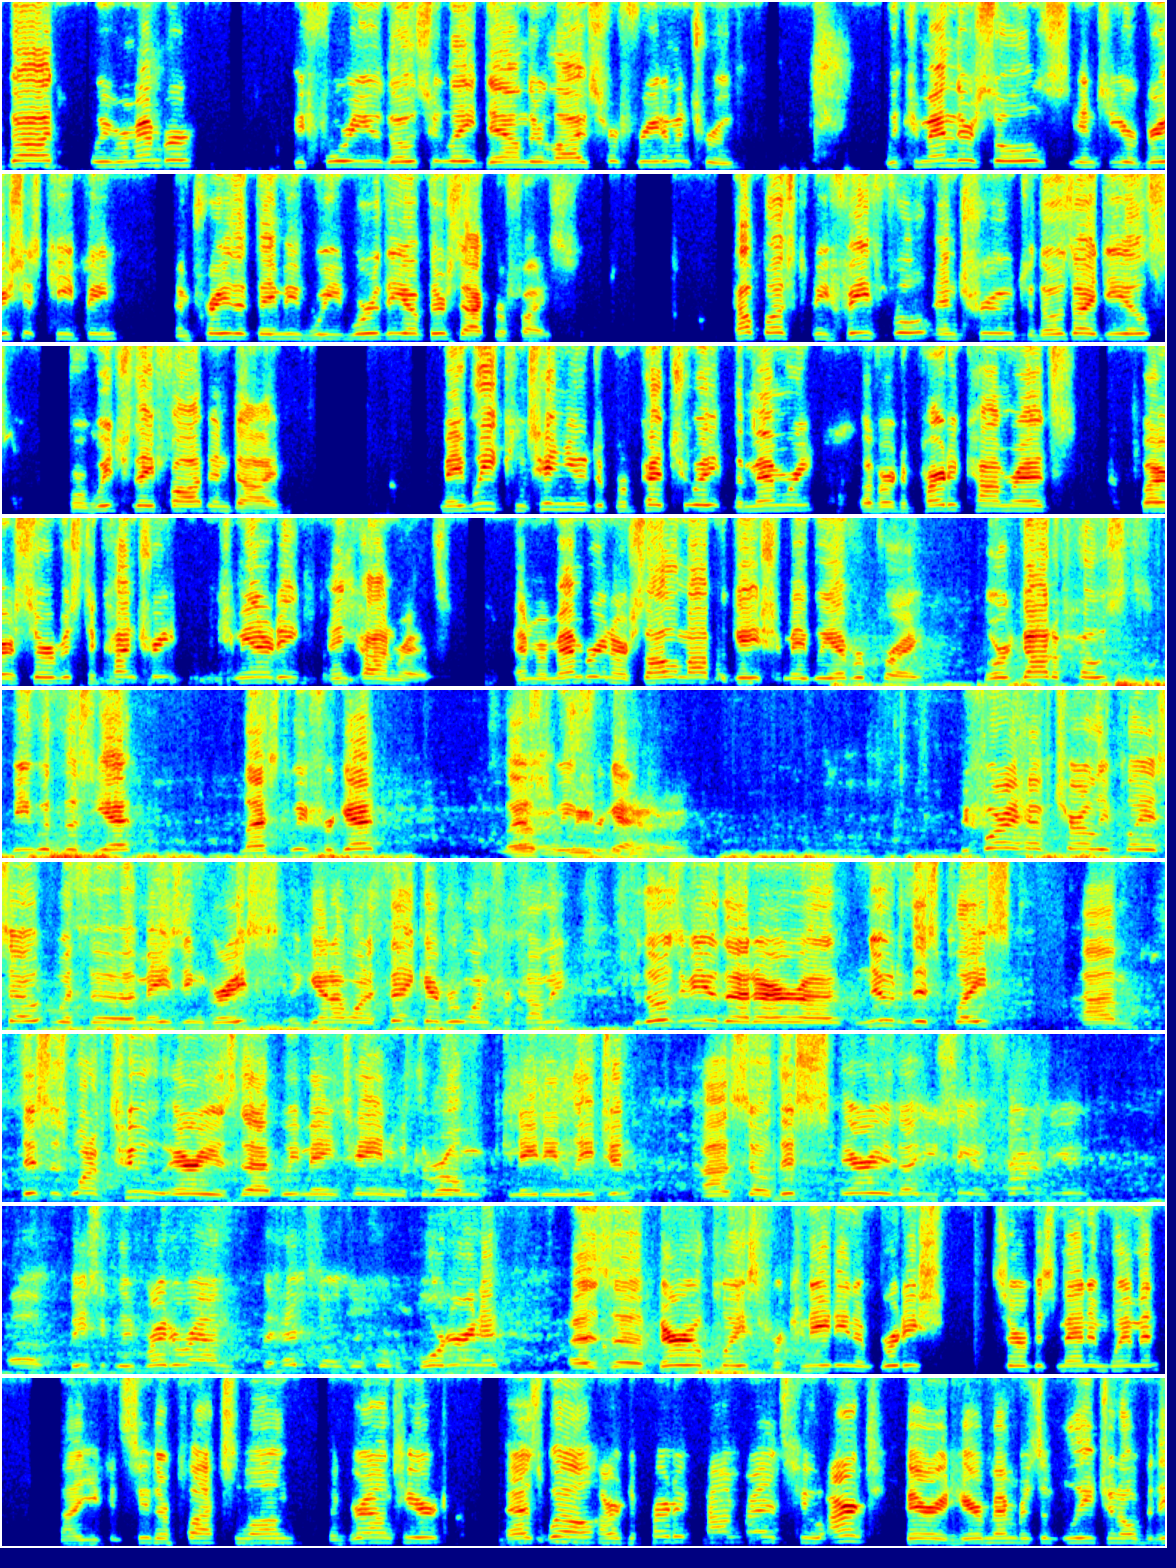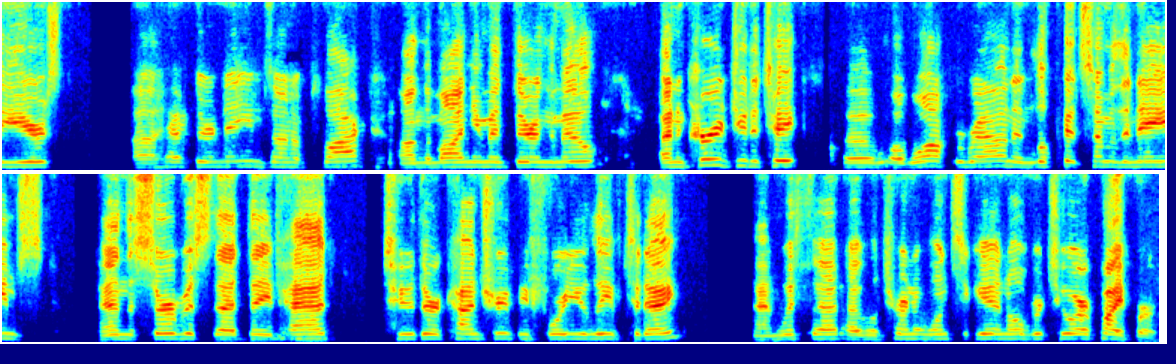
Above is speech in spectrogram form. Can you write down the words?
God, we remember before you those who laid down their lives for freedom and truth. We commend their souls into your gracious keeping and pray that they may be worthy of their sacrifice. Help us to be faithful and true to those ideals for which they fought and died. May we continue to perpetuate the memory of our departed comrades by our service to country, community, and comrades. And remembering our solemn obligation, may we ever pray. Lord God of hosts, be with us yet, lest we forget, lest we forget. Before I have Charlie play us out with uh, Amazing Grace, again, I want to thank everyone for coming. For those of you that are uh, new to this place, um, this is one of two areas that we maintain with the Royal Canadian Legion. Uh, so this area that you see in front of you, uh, basically right around the headstones are sort of bordering it as a burial place for Canadian and British servicemen and women. Uh, you can see their plaques along the ground here. As well, our departed comrades who aren't buried here, members of the Legion over the years, uh, have their names on a plaque on the monument there in the middle. I'd encourage you to take a, a walk around and look at some of the names and the service that they've had to their country before you leave today. And with that, I will turn it once again over to our piper.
